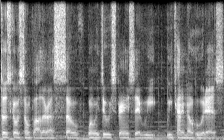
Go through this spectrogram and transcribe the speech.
those ghosts don't bother us. So when we do experience it, we we kind of know who it is.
